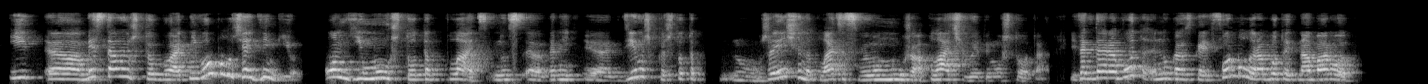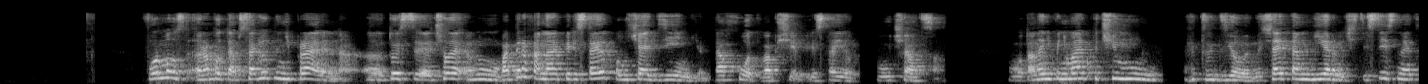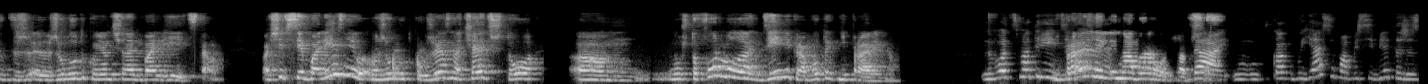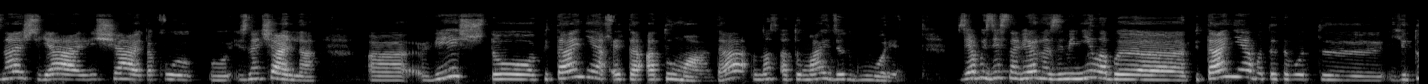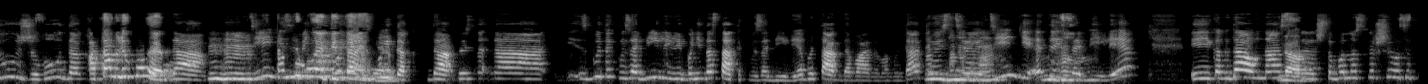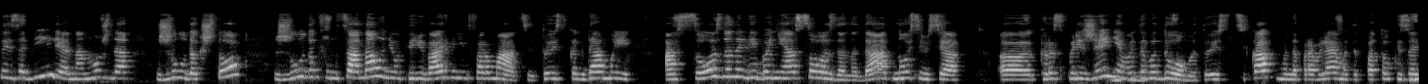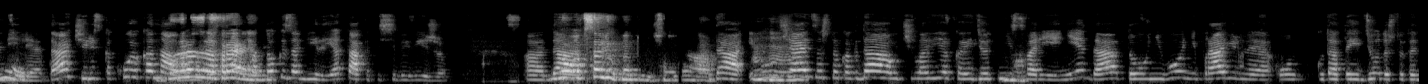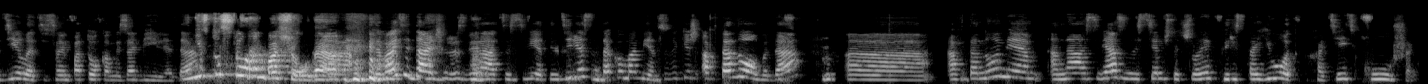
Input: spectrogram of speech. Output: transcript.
И э, вместо того, чтобы от него получать деньги, он ему что-то платит. Ну, э, вернее, э, девушка что-то, ну, женщина платит своему мужу, оплачивает ему что-то. И тогда работа, ну, как сказать, формула работает наоборот. Формула работает абсолютно неправильно. Э, то есть, человек, ну, во-первых, она перестает получать деньги, доход вообще перестает получаться. Вот, она не понимает, почему это дело, начинает там нервничать. Естественно, этот желудок у него начинает болеть. Там. Вообще все болезни желудка уже означают, что, эм, ну, что формула денег работает неправильно. Ну вот смотрите. Неправильно или наоборот вообще? Да, как бы я сама по себе, ты же знаешь, я вещаю такую э, изначально э, вещь, что питание это от ума, да, у нас от ума идет горе. Я бы здесь, наверное, заменила бы э, питание, вот это вот э, еду, желудок. А там любое. Да. Угу. Деньги там любое питание. избыток. Да, то есть на, на избыток в изобилии, либо недостаток в изобилии. Я бы так добавила бы, да. То есть угу. деньги — это угу. изобилие. И когда у нас, да. чтобы у нас свершилось это изобилие, нам нужно желудок что? Желудок функционал, у него переваривание информации. То есть когда мы осознанно, либо неосознанно, да, относимся Э, к распоряжениям mm -hmm. этого дома. То есть как мы направляем этот поток изобилия, mm -hmm. да, через какой канал? Да, да, правильно. Поток изобилия, я так это себе вижу. А, да. Ну, абсолютно точно, да. Да, и угу. получается, что когда у человека идет несварение, да, то у него неправильное, он куда-то идет и что-то делает со своим потоком изобилия, да. Не в ту сторону пошел, да. А, давайте дальше разбираться, Свет. Интересный такой момент. Все-таки же автономы, да, а, автономия, она связана с тем, что человек перестает хотеть кушать.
